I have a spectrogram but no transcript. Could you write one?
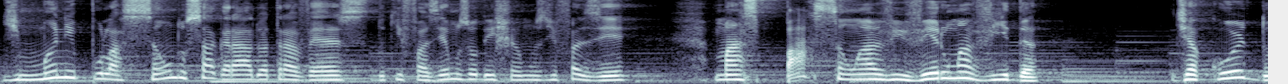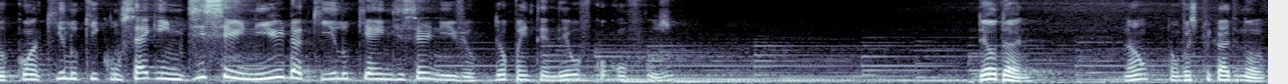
de manipulação do sagrado através do que fazemos ou deixamos de fazer, mas passam a viver uma vida de acordo com aquilo que conseguem discernir daquilo que é indiscernível. Deu para entender ou ficou confuso? Deu, Dani? Não? Então vou explicar de novo.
